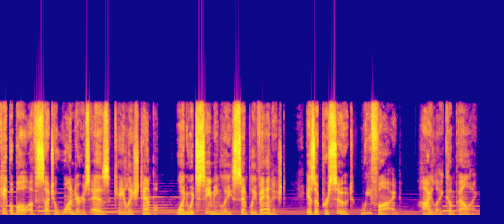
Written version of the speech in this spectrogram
capable of such wonders as Kailash Temple, one which seemingly simply vanished, is a pursuit we find highly compelling.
